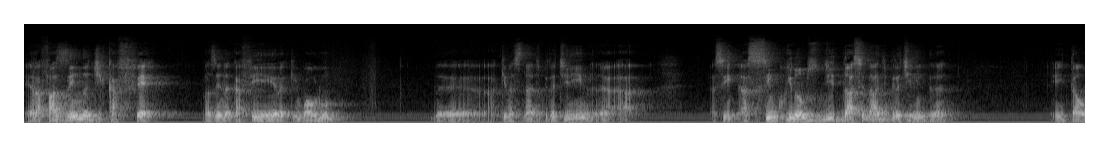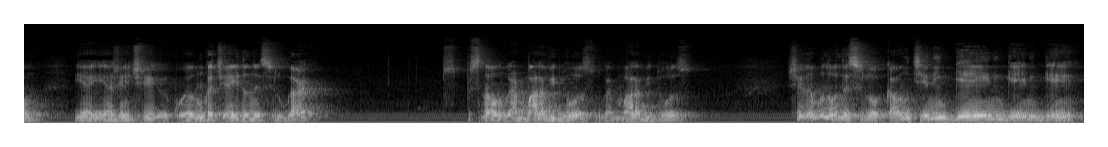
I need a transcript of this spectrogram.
Era fazenda de café, fazenda cafeeira aqui em Bauru, é, aqui na cidade de Piratininga, né? a, assim, a 5 quilômetros da cidade de Piratininga, né? Então, e aí a gente, eu nunca tinha ido nesse lugar, por sinal, um lugar maravilhoso, lugar maravilhoso. Chegamos nesse local, não tinha ninguém, ninguém, ninguém.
